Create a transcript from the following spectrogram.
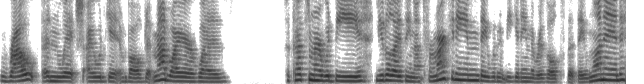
route in which I would get involved at Madwire was a customer would be utilizing us for marketing. They wouldn't be getting the results that they wanted.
